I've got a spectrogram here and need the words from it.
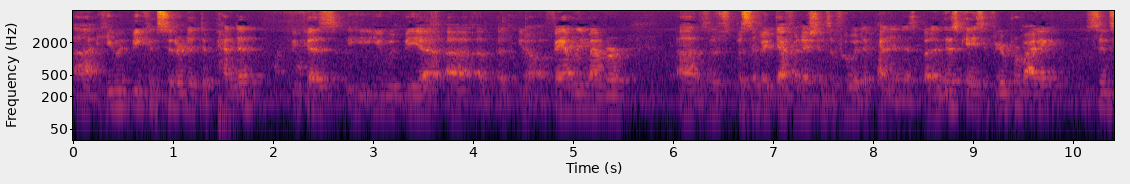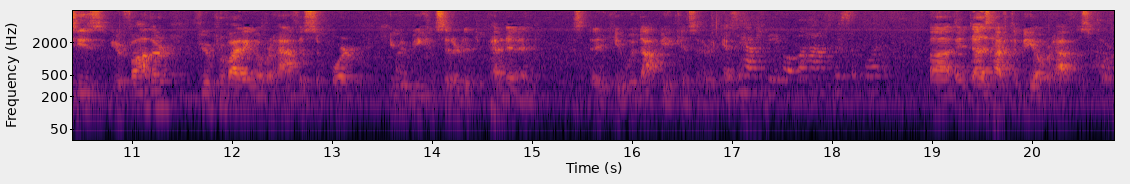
Uh, he would be considered a dependent because he, he would be a, a, a, a, you know, a family member. Uh, there's specific definitions of who a dependent is, but in this case, if you're providing, since he's your father, if you're providing over half his support, he would be considered a dependent and he would not be considered a Does gift. he have to be over half the support? Uh, it does have to be over half the support.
